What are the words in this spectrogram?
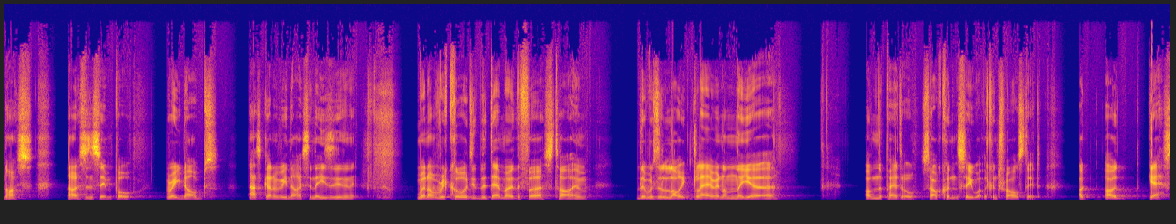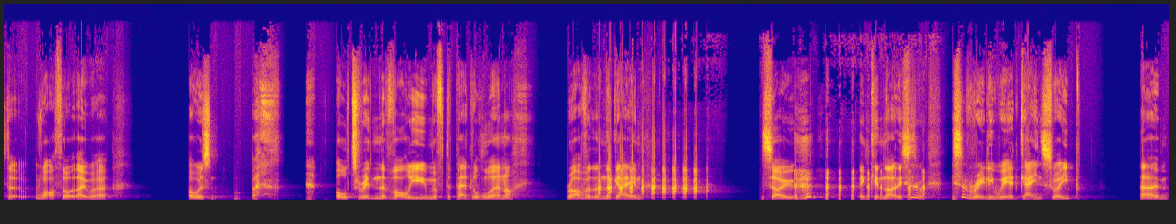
nice, nice and simple. Three knobs. That's gonna be nice and easy, isn't it? When I recorded the demo the first time, there was a light glaring on the uh, on the pedal, so I couldn't see what the controls did. I, I guessed at what I thought they were. I was altering the volume of the pedal, weren't I? Rather than the gain. so thinking like this is a, this is a really weird gain sweep. Um,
